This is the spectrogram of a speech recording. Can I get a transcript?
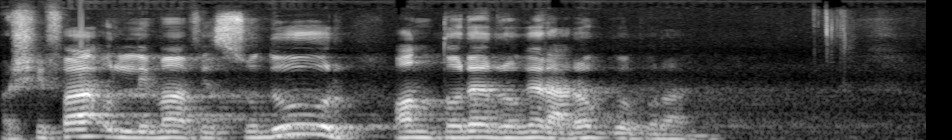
শিফা উল্লিমা ফিস সুদূর অন্তরের রোগের আরোগ্য কোরআন ওয়াহুদাউ ওয়া রাহমাতুল লিল মুমিনিন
